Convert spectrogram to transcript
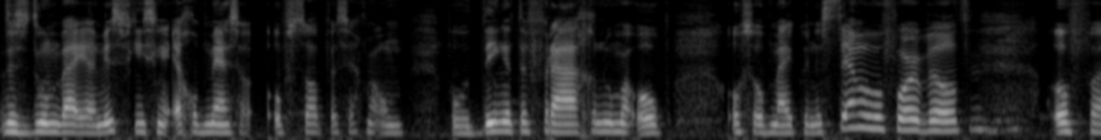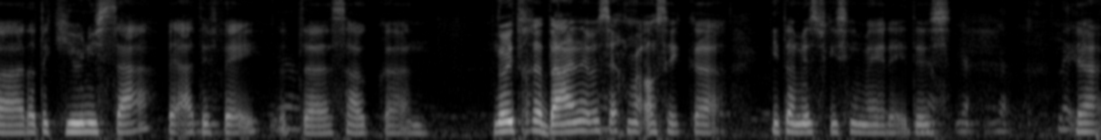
dus doen bij misverkiezingen. Echt op mensen opstappen, zeg maar. Om bijvoorbeeld dingen te vragen, noem maar op. Of ze op mij kunnen stemmen bijvoorbeeld. Mm -hmm. Of dat ik hier nu sta bij ATV. Ja. Dat zou ik nooit gedaan hebben, zeg maar, als ik niet aan misverkiezingen meedeed. Dus, ja, ja, nee. ja.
